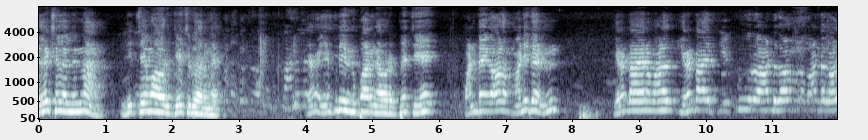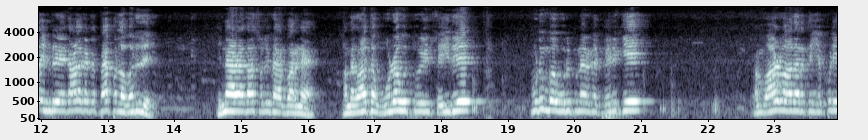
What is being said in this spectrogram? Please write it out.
எலெக்ஷனில் நின்னால் நிச்சயமாக அவர் ஜெயிச்சிடுவாருங்க. ஏங்க எப்படி இருக்கு பாருங்க அவர் பேச்சு. பண்டைய கால மனிதன் இரண்டாயிரம் ஆண்டு இரண்டாயிரத்தி எட்நூறு ஆண்டு காலம் வாழ்ந்த காலம் இன்றைய காலகட்ட பேப்பரில் வருது. என்ன அழகாக சொல்லிட்டாரு பாருங்க. அந்த காலத்தை உழவு தொழில் செய்து குடும்ப உறுப்பினர்களை பெருக்கி நம் வாழ்வாதாரத்தை எப்படி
